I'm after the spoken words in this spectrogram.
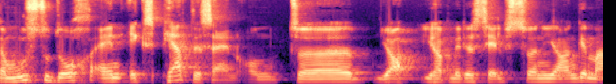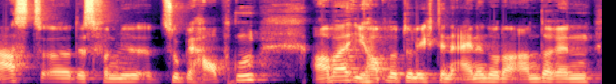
da musst du doch ein Experte sein. Und äh, ja, ich habe mir das selbst zwar nie angemaßt, äh, das von mir zu behaupten, aber ich habe natürlich den einen oder anderen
